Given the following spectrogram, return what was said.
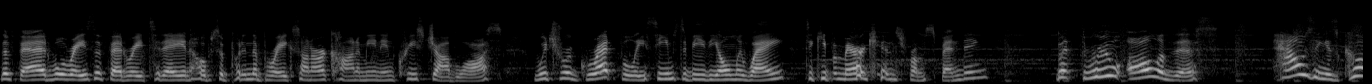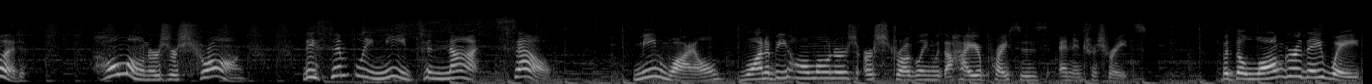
The Fed will raise the Fed rate today in hopes of putting the brakes on our economy and increase job loss, which regretfully seems to be the only way to keep Americans from spending. But through all of this, housing is good homeowners are strong. They simply need to not sell. Meanwhile, wannabe homeowners are struggling with the higher prices and interest rates. But the longer they wait,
